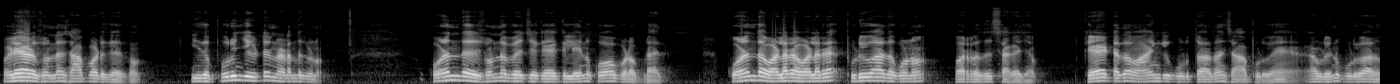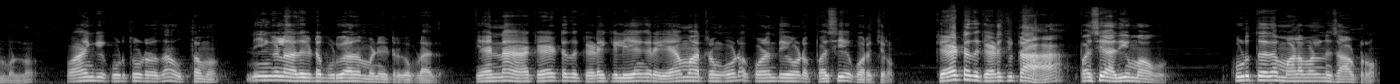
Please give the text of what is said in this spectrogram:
விளையாட சொன்னால் சாப்பாடு கேட்கும். இதை புரிஞ்சுக்கிட்டு நடந்துக்கணும். குழந்தை சொன்ன பேச்சை கேட்கலேன்னு கோவப்படக்கூடாது. குழந்தை வளர வளர பிடிவாத குணம் வர்றது சகஜம். கேட்டதை வாங்கி கொடுத்தா தான் சாப்பிடுவேன் அப்படின்னு பிடிவாதம் பண்ணும். வாங்கி கொடுத்து விட்றது தான் உத்தமம். நீங்களும் அதுக்கிட்ட பிடிவாதம் பண்ணிகிட்டு இருக்கக்கூடாது ஏன்னா கேட்டது கிடைக்கலையேங்கிற ஏமாற்றம் கூட குழந்தையோட பசியை குறைச்சிரும். கேட்டது கிடைச்சிட்டா பசி அதிகமாகும். கொடுத்ததை மலமலன்னு சாப்பிட்றோம்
